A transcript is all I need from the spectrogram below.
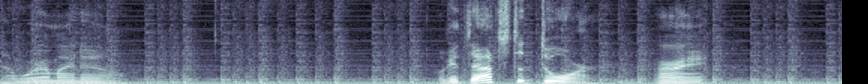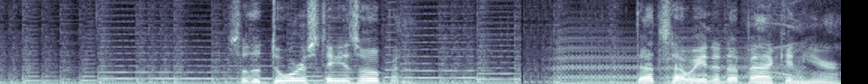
Now, where am I now? Okay, that's the door. Alright. So the door stays open. That's how we ended up back in here.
